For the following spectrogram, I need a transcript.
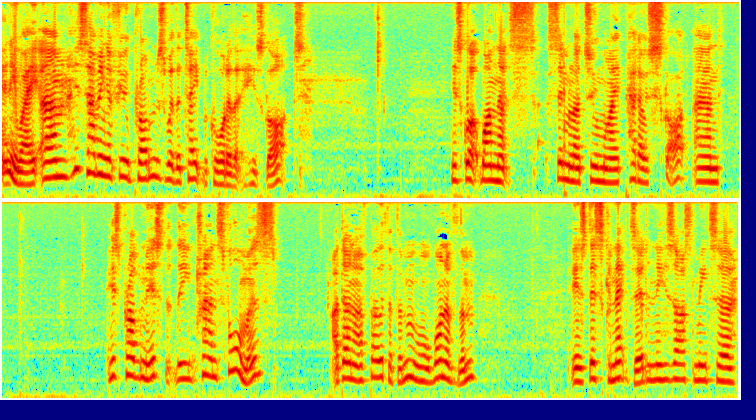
Anyway, um, he's having a few problems with the tape recorder that he's got. He's got one that's similar to my Peto Scott, and his problem is that the transformers, I don't know if both of them or one of them, is disconnected, and he's asked me to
